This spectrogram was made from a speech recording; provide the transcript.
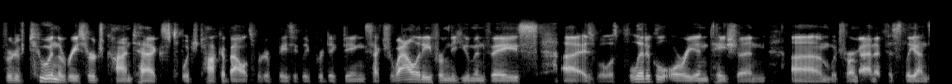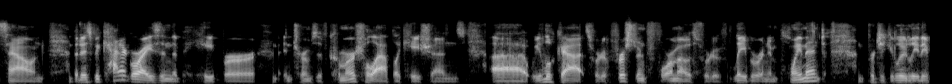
sort of two in the research context which talk about sort of basically predicting sexuality from the human face uh, as well as political orientation um, which are manifestly unsound. But as we categorize in the paper in terms of commercial applications uh, we look at sort of first and foremost sort of labor and employment employment, particularly the,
